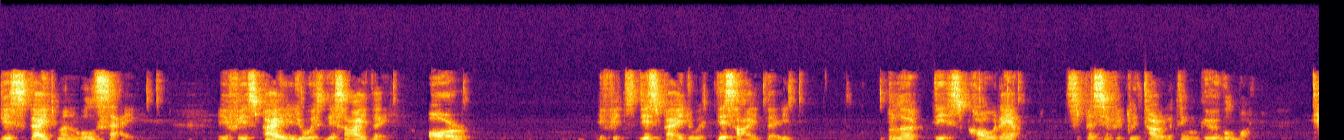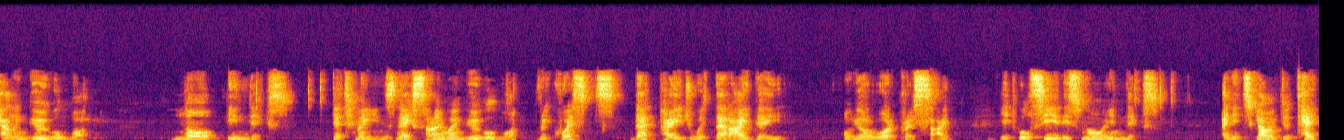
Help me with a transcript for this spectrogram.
this statement will say if it's page with this ID or if it's this page with this ID blurt this code out specifically targeting Googlebot telling Googlebot no index. That means next time when Googlebot requests that page with that ID of your WordPress site it will see this no index. And it's going to take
